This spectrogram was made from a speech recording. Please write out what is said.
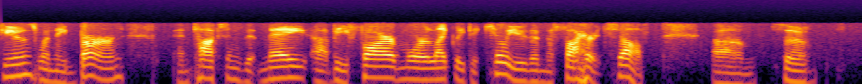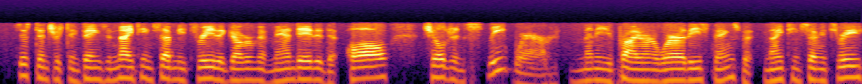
fumes when they burn, and toxins that may uh, be far more likely to kill you than the fire itself. Um, so just interesting things. In 1973, the government mandated that all children's sleepwear, many of you probably aren't aware of these things, but 1973,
